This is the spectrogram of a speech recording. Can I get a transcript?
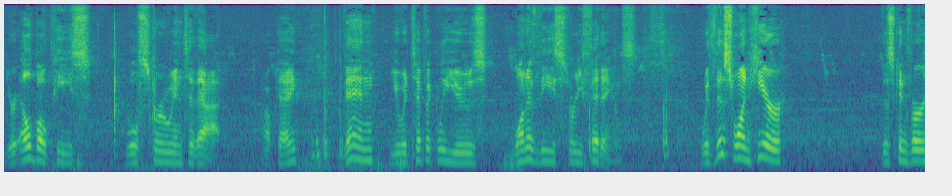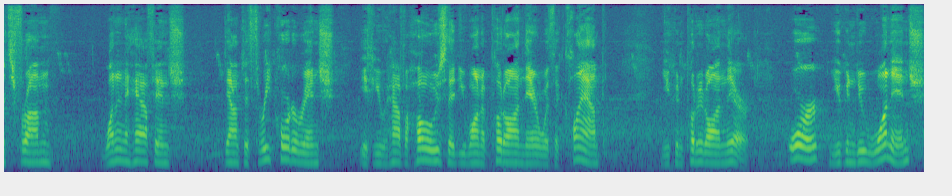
your elbow piece will screw into that. Okay, then you would typically use one of these three fittings. With this one here, this converts from one and a half inch down to three quarter inch. If you have a hose that you want to put on there with a clamp, you can put it on there. Or you can do one inch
